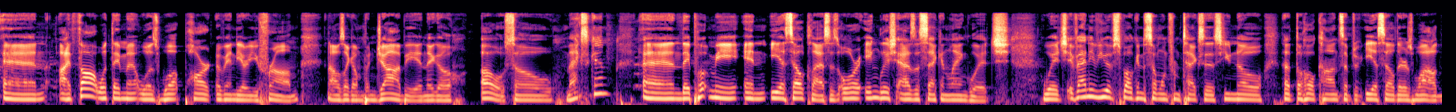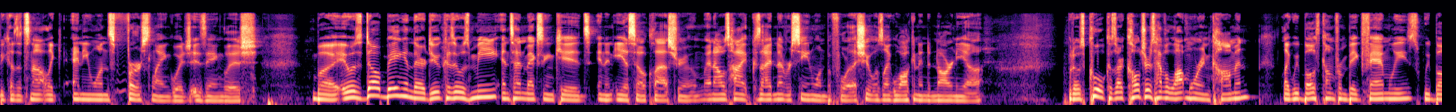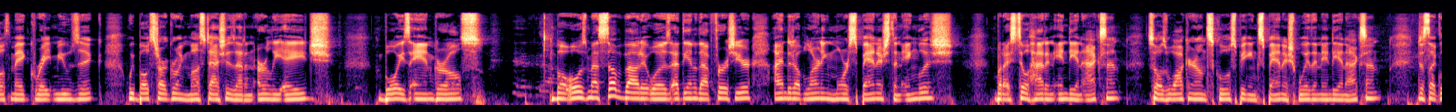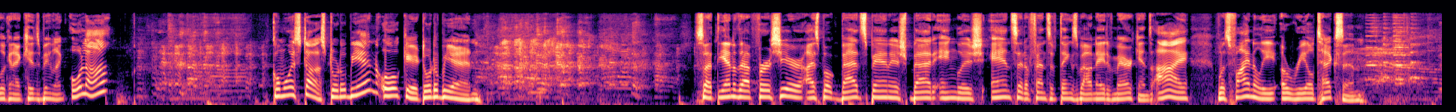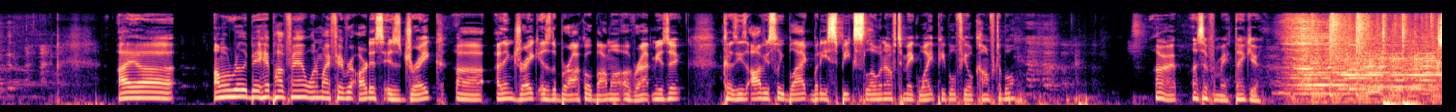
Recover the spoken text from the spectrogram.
And I thought what they meant was, what part of India are you from? And I was like, I'm Punjabi. And they go, oh, so Mexican? And they put me in ESL classes or English as a second language, which, if any of you have spoken to someone from Texas, you know that the whole concept of ESL there is wild because it's not like anyone's first language is English. But it was dope being in there, dude, because it was me and 10 Mexican kids in an ESL classroom. And I was hyped because I had never seen one before. That shit was like walking into Narnia. But it was cool because our cultures have a lot more in common. Like, we both come from big families. We both make great music. We both start growing mustaches at an early age, boys and girls. But what was messed up about it was at the end of that first year, I ended up learning more Spanish than English, but I still had an Indian accent. So I was walking around school speaking Spanish with an Indian accent, just like looking at kids being like, Hola. ¿Cómo estás? ¿Todo bien? Okay, todo bien. So at the end of that first year, I spoke bad Spanish, bad English, and said offensive things about Native Americans. I was finally a real Texan. I uh I'm a really big hip hop fan. One of my favorite artists is Drake. Uh, I think Drake is the Barack Obama of rap music because he's obviously black, but he speaks slow enough to make white people feel comfortable. All right, that's it for me. Thank you.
